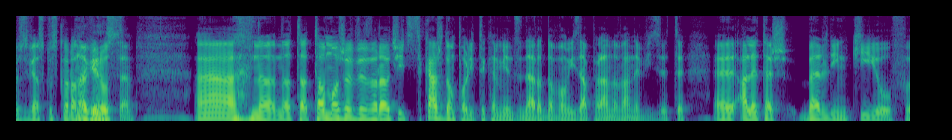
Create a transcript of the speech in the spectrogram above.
w, związku z koronawirusem. A, no, no to, to może wywrócić każdą politykę międzynarodową i zaplanowane wizyty, E, ale też Berlin, Kijów, e,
